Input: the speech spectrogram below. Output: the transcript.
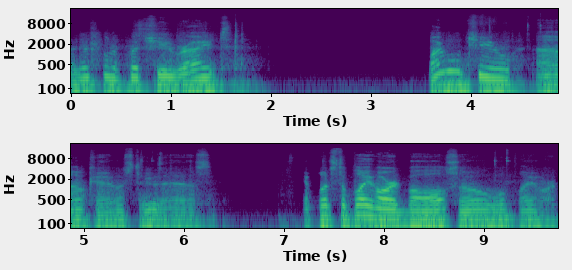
I just want to put you right. Why won't you? Uh, okay, let's do this. It wants to play hardball, so we'll play hard.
